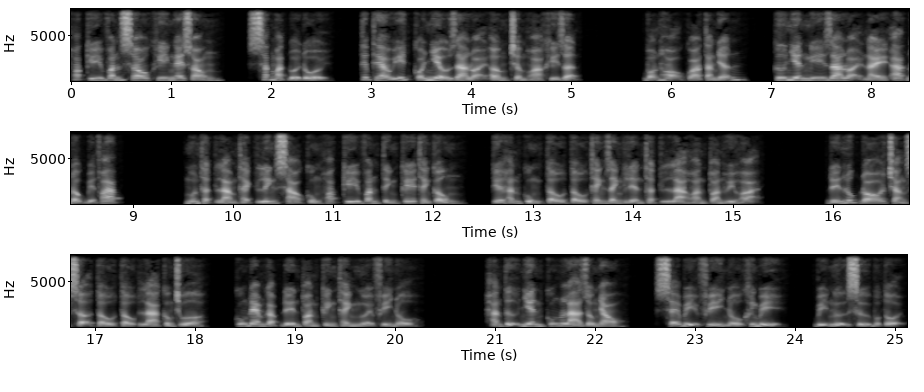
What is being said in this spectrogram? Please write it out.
Hoắc ký văn sau khi nghe xong, sắc mặt đổi đổi, tiếp theo ít có nhiều ra loại âm trầm hòa khí giận. Bọn họ quá tàn nhẫn, cư nhiên nghĩ ra loại này ác độc biện pháp. Muốn thật làm thạch linh xảo cùng Hoắc ký văn tính kế thành công, kia hắn cùng tẩu tẩu thanh danh liền thật là hoàn toàn hủy hoại. Đến lúc đó chẳng sợ tẩu tẩu là công chúa, cũng đem gặp đến toàn kinh thành người phỉ nhổ Hắn tự nhiên cũng là giống nhau, sẽ bị phỉ nhổ khinh bỉ, bị ngự xử buộc tội.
